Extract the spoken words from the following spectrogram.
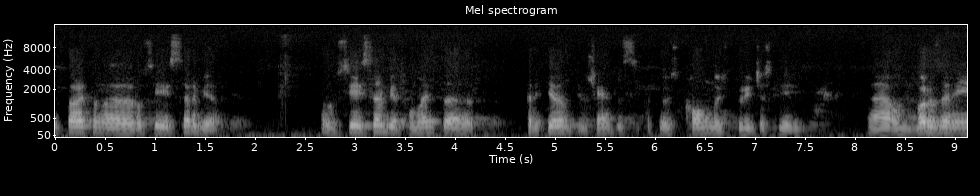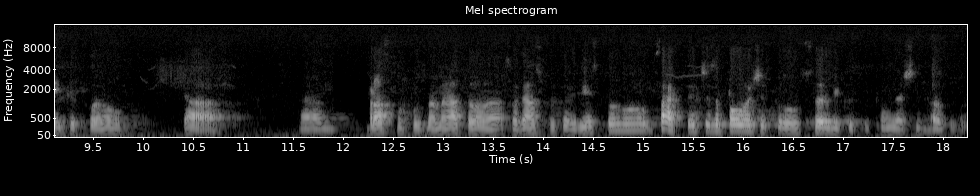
историята на Русия и Сърбия. Русия и Сърбия в момента третират отношенията си като изконно исторически обвързани, като едно така, братство по знаменател на славянското единство, но факт е, че за повечето сърби, които към днешния разговор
